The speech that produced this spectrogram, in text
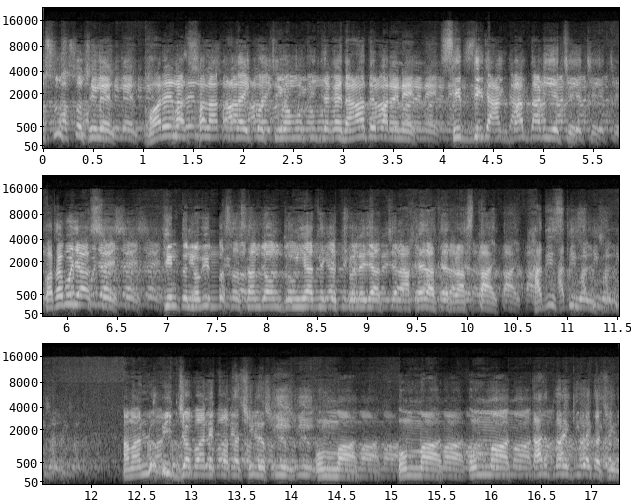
অসুস্থ ছিলেন, ঘরে না সালাত আদায় করছে ইমামতির জায়গায় দাঁড়াতে পারেনি। সিদ্দিক আকবর দাঁড়িয়েছে, কথা বুঝে আসছে। কিন্তু নবী সাল্লাম যখন দুনিয়া থেকে চলে যাচ্ছেন আখেরাতের রাস্তায়, হাদিস কি বলছে? আমার নবীর জবানে কথা ছিল কি? উম্মাদ উম্মাদ উম্মাদ। তারপরে কি কথা ছিল?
